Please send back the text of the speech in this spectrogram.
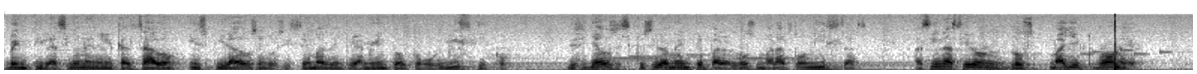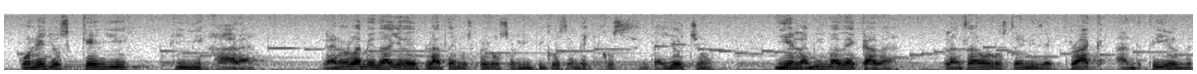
ventilación en el calzado inspirados en los sistemas de enfriamiento automovilístico, diseñados exclusivamente para los maratonistas. Así nacieron los Magic Runner. Con ellos Kenji Kimihara ganó la medalla de plata en los Juegos Olímpicos de México 68 y en la misma década lanzaron los tenis de Track and Field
